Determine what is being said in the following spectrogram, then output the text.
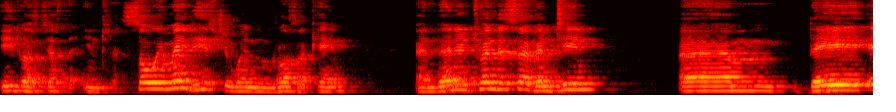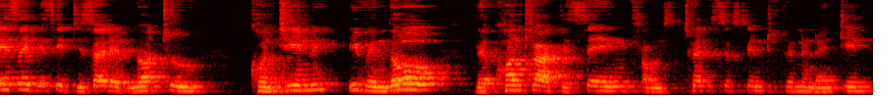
it was just an interest. So we made history when Rosa came, and then in 2017, um, the SABC decided not to continue, even though the contract is saying from 2016 to 2019,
